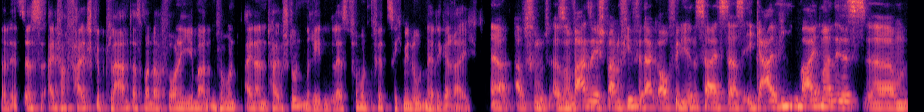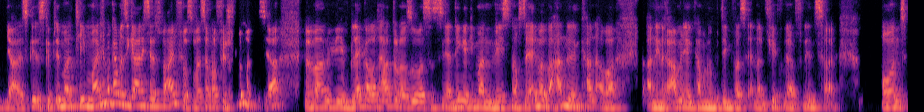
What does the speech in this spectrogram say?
Dann ist das einfach falsch geplant, dass man da vorne jemanden eineinhalb Stunden reden lässt. 45 Minuten hätte gereicht. Ja, absolut. Also wahnsinnig spannend. Vielen, vielen Dank auch für die Insights, dass egal wie weit man ist, ähm, ja, es, es gibt immer Themen. Manchmal kann man sie gar nicht selbst beeinflussen, was ja noch viel schlimmer ist, ja. Wenn man wie ein Blackout hat oder sowas, das sind ja Dinge, die man wenigstens noch selber behandeln kann, aber an den Rahmenbedingungen kann man nur bedingt was ändern. Vielen, vielen Dank für den Insight. Und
